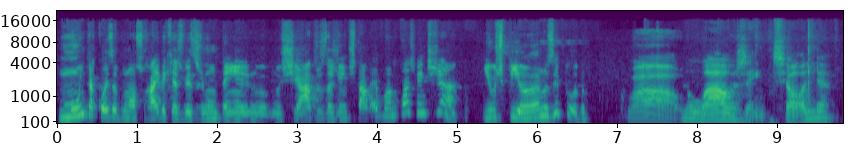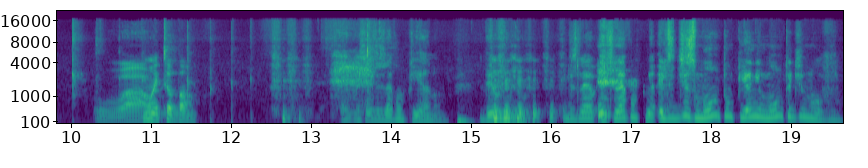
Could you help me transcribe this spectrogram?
muita coisa do nosso rider que às vezes não tem aí no, nos teatros, a gente está levando com a gente já. E os pianos e tudo. Uau! Uau, gente, olha. Uau! Muito bom. É, mas eles levam um piano. Deus meu. Eles levam, eles levam um piano. Eles desmontam um piano e montam de novo.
